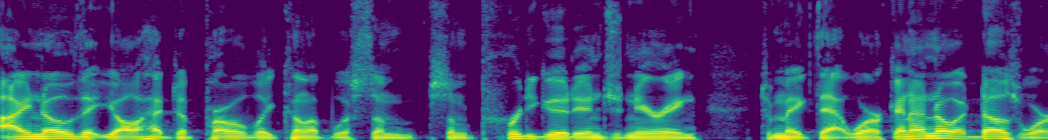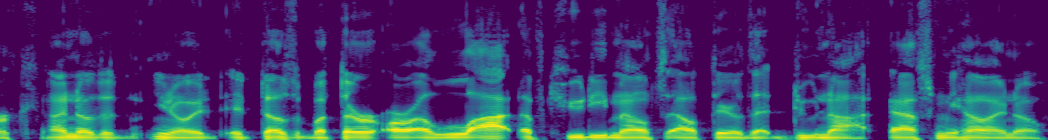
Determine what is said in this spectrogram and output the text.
I know that y'all had to probably come up with some some pretty good engineering to make that work, and I know it does work. I know that you know it, it does, but there are a lot of QD mounts out there that do not. Ask me how I know.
